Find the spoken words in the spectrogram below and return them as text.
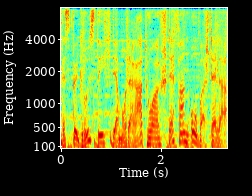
Es begrüßt dich der Moderator Stefan Obersteller.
